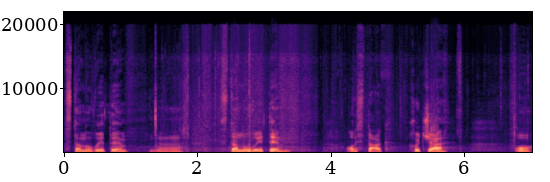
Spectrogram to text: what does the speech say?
встановити, е, встановити ось так. Хоча, о,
